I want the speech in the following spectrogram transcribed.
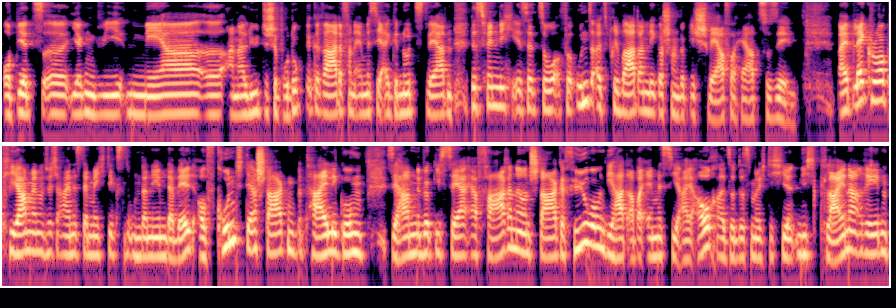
ob jetzt äh, irgendwie mehr äh, analytische Produkte gerade von MSCI genutzt werden. Das finde ich ist jetzt so für uns als Privatanleger schon wirklich schwer vorherzusehen. Bei BlackRock, hier haben wir natürlich eines der mächtigsten Unternehmen der Welt aufgrund der starken Beteiligung. Sie haben eine wirklich sehr erfahrene und starke Führung, die hat aber MSCI auch, also das möchte ich hier nicht kleiner reden,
